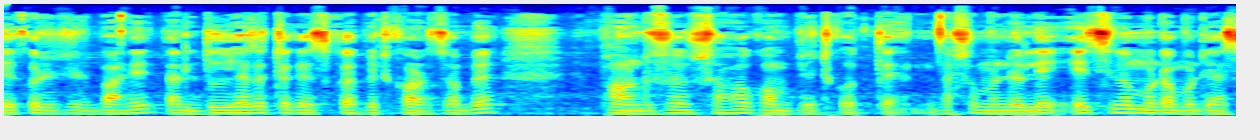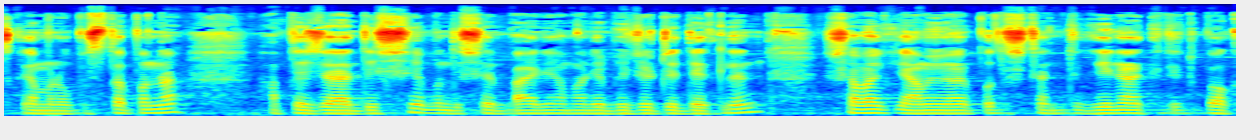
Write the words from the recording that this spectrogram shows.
ডেকোরেটেড বাড়ি, তাহলে দুই হাজার টাকা স্কোয়ার ফিট খরচ হবে। ফাউন্ডেশন সহ কমপ্লিট করতে। দর্শক মণ্ডলী এই ছিল মোটামুটি আজকে আমার উপস্থাপনা। আপনি যারা দেশে এবং দেশের বাইরে আমার এই ভিডিওটি দেখলেন, সবাইকে আমি আমার প্রতিষ্ঠানটি গ্রিন আর্কিটেক্ট পক্ষ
